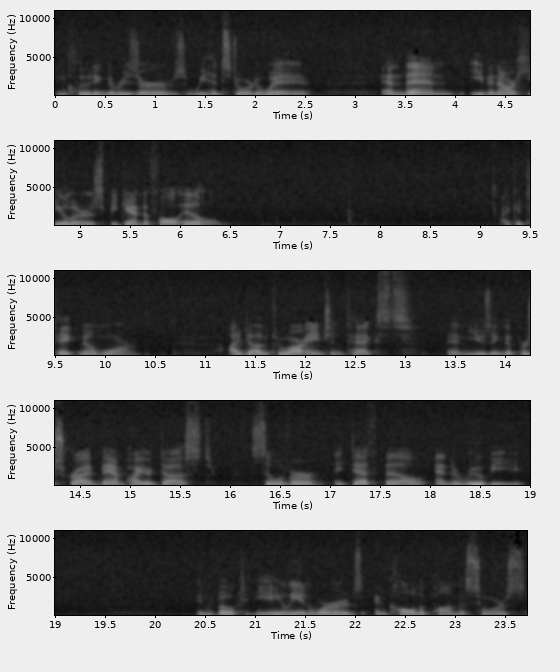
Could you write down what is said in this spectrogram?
including the reserves we had stored away, and then even our healers began to fall ill. I could take no more. I dug through our ancient texts, and using the prescribed vampire dust, silver, a death bell, and a ruby, invoked the alien words and called upon the source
